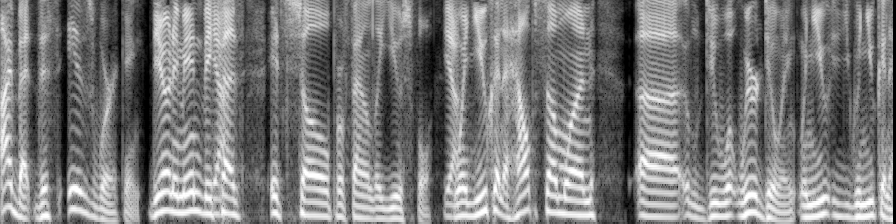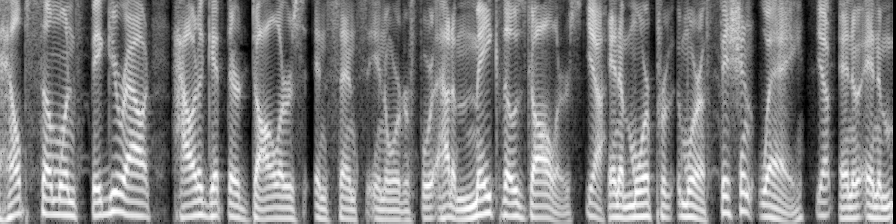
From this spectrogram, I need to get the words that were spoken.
I bet this is working. Do you know what I mean? Because it's so profoundly useful. Yeah. When you can help someone uh, do what we're doing, when you when you can help someone figure out how to get their dollars and cents in order for how to make those dollars Yeah. in a more more efficient way, Yep. in a, in, a,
